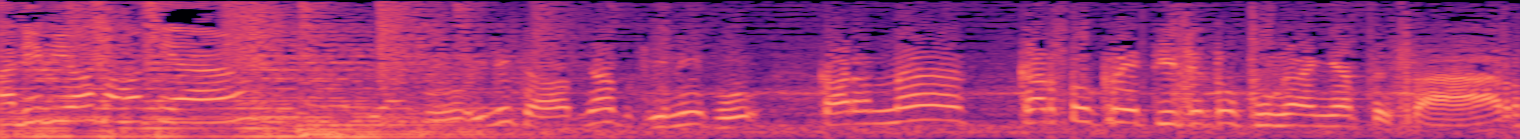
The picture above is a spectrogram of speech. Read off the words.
Pak Dibio, selamat siang. Bu, ini jawabnya begini Bu, karena kartu kredit itu bunganya besar,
